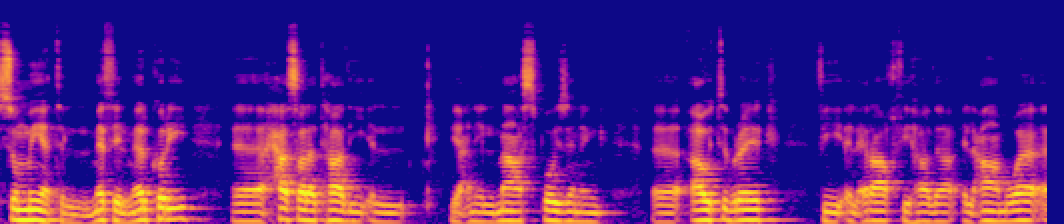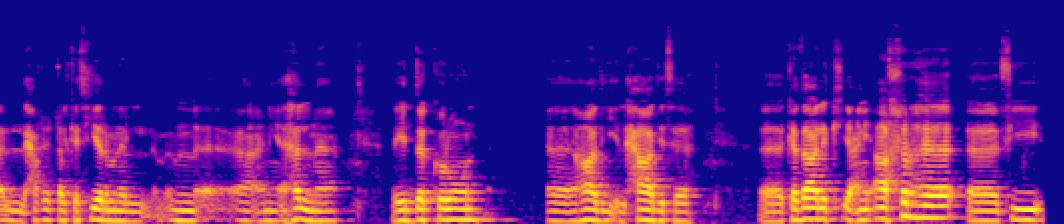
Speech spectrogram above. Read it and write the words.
سمية ال methyl mercury حصلت هذه يعني ال mass poisoning outbreak في العراق في هذا العام. والحقيقة الكثير من من يعني أهلنا يتذكرون هذه الحادثة. كذلك يعني آخرها في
